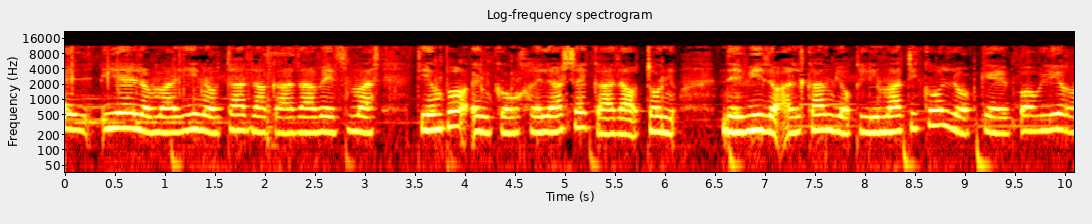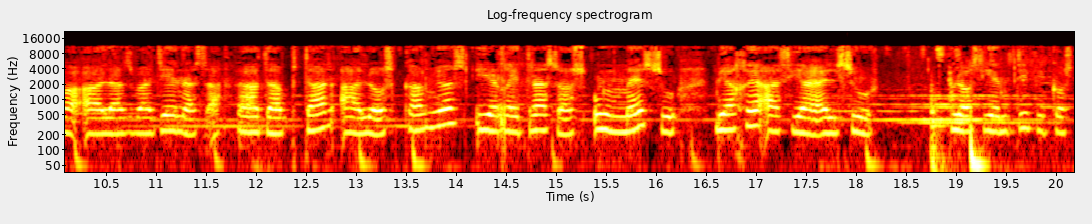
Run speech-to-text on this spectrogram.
El hielo marino tarda cada vez más tiempo en congelarse cada otoño debido al cambio climático, lo que obliga a las ballenas a adaptar a los cambios y retrasas un mes su viaje hacia el sur. Los científicos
